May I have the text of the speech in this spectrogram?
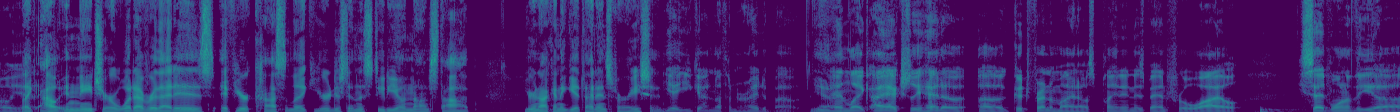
oh yeah like out in nature, whatever that is. If you're constantly like you're just in the studio nonstop, you're not going to get that inspiration. yeah you got nothing to write about Yeah. and like i actually had a, a good friend of mine i was playing in his band for a while he said one of the uh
